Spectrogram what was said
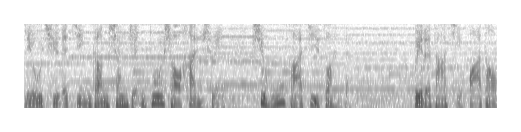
流去了井冈山人多少汗水，是无法计算的。为了搭起滑道，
